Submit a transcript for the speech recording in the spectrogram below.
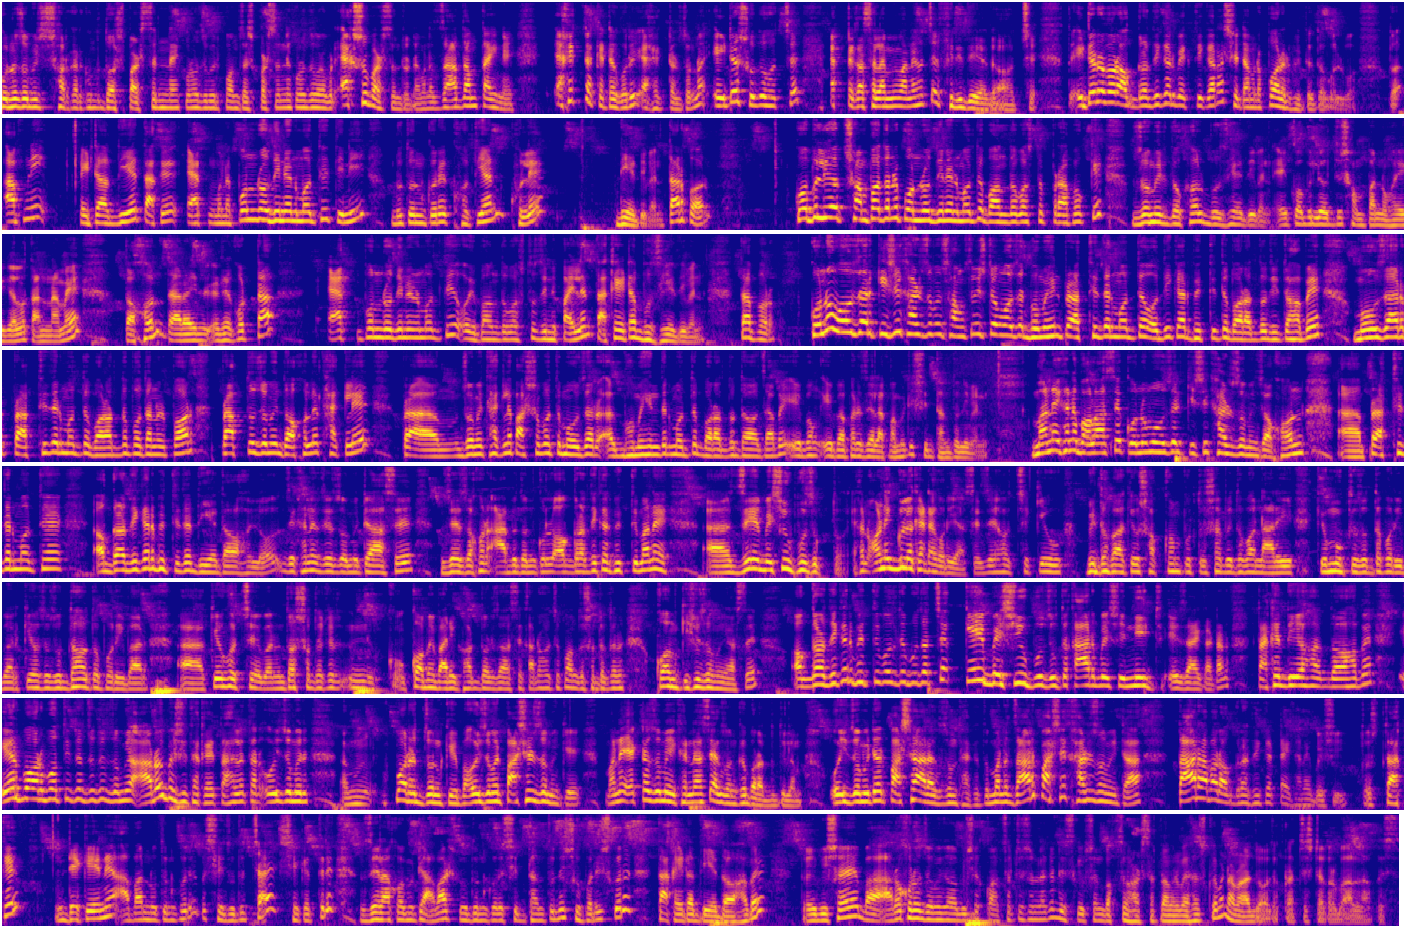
কোনো জমির সরকার কিন্তু দশ পার্সেন্ট নেয়, কোনো জমির পঞ্চাশ পার্সেন্ট নেয়, কোনো জমির আবার একশো পার্সেন্টও নেয়। মানে যা দাম তাই নেয়। এক একটা ক্যাটাগরি এক একটার জন্য। এইটা শুধু হচ্ছে এক টাকা সালামি মানে হচ্ছে ফ্রি দিয়ে দেওয়া হচ্ছে। তো এটার আবার অগ্রাধিকার ব্যক্তি কারা সেটা আমরা পরের ভিডিওতে বলব। তো আপনি এটা দিয়ে তাকে এক মানে পনেরো দিনের মধ্যে তিনি নতুন করে খতিয়ান খুলে দিয়ে দিবেন। তারপর কবিলিয়ত সম্পাদনের পনেরো দিনের মধ্যে বন্দোবস্ত প্রাপককে জমির দখল বুঝিয়ে দিবেন। এই কবিলিয়ত যে সম্পন্ন হয়ে গেল তার নামে, তখন তার এই রেকর্ডটা এক পনেরো দিনের মধ্যে ওই বন্দোবস্ত যিনি পাইলেন তাকে এটা বুঝিয়ে দিবেন। তারপর কোনো মৌজার কৃষি জমি সংশ্লিষ্ট মৌজার ভূমিহীন প্রার্থীদের মধ্যে অধিকার ভিত্তিতে বরাদ্দ দিতে হবে। মৌজার প্রার্থীদের মধ্যে বরাদ্দ প্রদানের পর প্রাপ্ত জমি দখলে থাকলে জমি থাকলে পার্শ্ববর্তী মৌজার ভূমিহীনদের মধ্যে বরাদ্দ দেওয়া যাবে এবং এই ব্যাপারে জেলা কমিটি সিদ্ধান্ত নেবেন। মানে এখানে বলা আছে, কোনো মৌজার কৃষি জমি যখন প্রার্থীদের মধ্যে অগ্রাধিকার ভিত্তিতে দিয়ে দেওয়া হলো, যেখানে যে জমিটা আছে, যে যখন আবেদন করল, অগ্রাধিকার ভিত্তি মানে যে বেশি উপযুক্ত। এখন অনেকগুলো ক্যাটাগরি আছে, যে হচ্ছে কেউ বিধবা, কেউ সক্ষম পুত্রসহ বিধবা নারী, কেউ মুক্তিযোদ্ধা পরিবার, কেউ হচ্ছে যুদ্ধাহত পরিবার কেউ হচ্ছে মানে দশ শতকের কমে বাড়ি ঘর দরজা আছে, কারও হচ্ছে পঞ্চাশ শতকের কম কিছু জমি আছে। অগ্রাধিকার ভিত্তি বলতে বোঝাচ্ছে কে বেশি উপযুক্ত, কার বেশি নিড এই জায়গাটার, তাকে দিয়ে দেওয়া হবে। এর পরবর্তীতে যদি জমি আরও বেশি থাকে, তাহলে তার ওই জমির পরের জনকে বা ওই জমির পাশের জমিকে মানে একটা জমি এখানে আছে, একজনকে বরাদ্দ দিলাম। ওই জমিটার পাশে আর একজন থাকে। তো মানে যার পাশে খাস জমিটা তার আবার অগ্রাধিকারটা এখানে বেশি। তো তাকে ডেকে এনে আবার নতুন করে সে যদি চায়, সেক্ষেত্রে জেলা কমিটি আবার নতুন করে সিদ্ধান্ত নিয়ে সুপারিশ করে তাকে এটা দিয়ে দেওয়া হবে। তো এই বিষয়ে বা আরও কোনো জমি জমা বিষয়ে কনসালটেশন লাগে ডিসক্রিপশন বক্সে হোয়াটসঅ্যাপ নাম্বার মেসেজ করবেন, আমরা যোগাযোগ করার চেষ্টা করব। আল্লাহ হাফেজ।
